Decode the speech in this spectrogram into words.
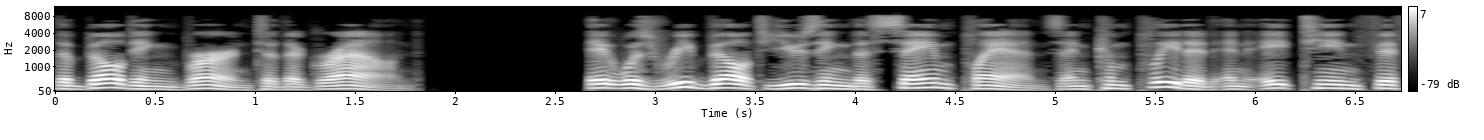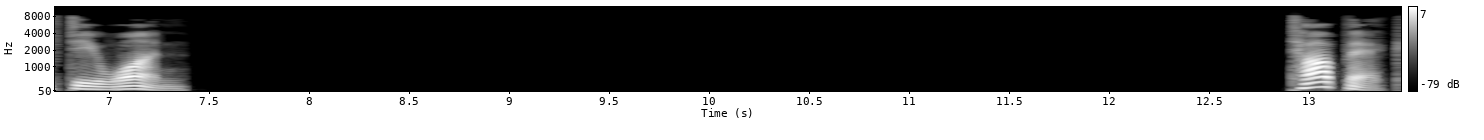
the building burned to the ground. It was rebuilt using the same plans and completed in 1851. Topic:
